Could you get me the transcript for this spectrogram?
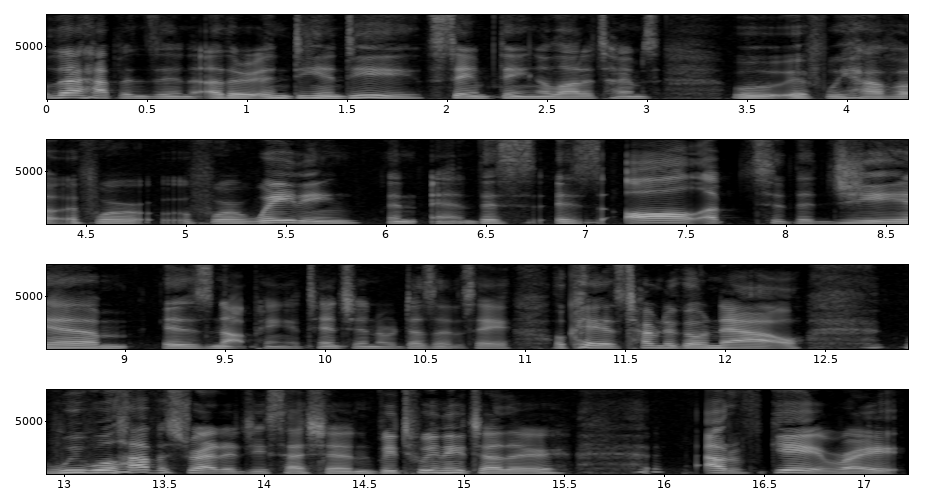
Well, that happens in other in D and D. Same thing. A lot of times, if we have a, if we're if we're waiting, and and this is all up to the GM is not paying attention or doesn't say, okay, it's time to go now. We will have a strategy session between each other, out of game, right?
